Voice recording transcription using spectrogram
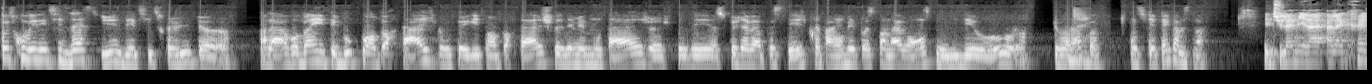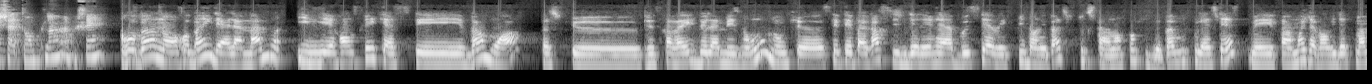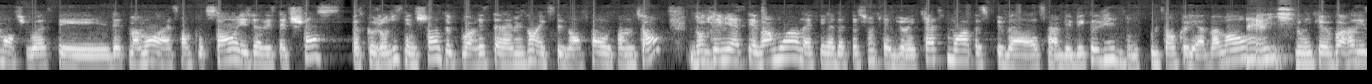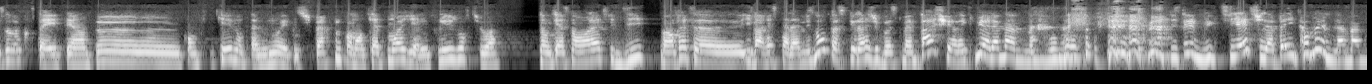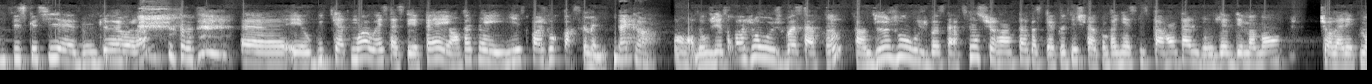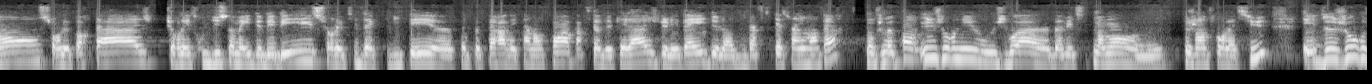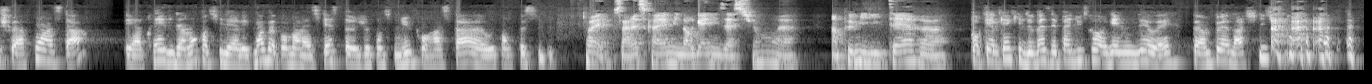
faut trouver des petites astuces, des petits trucs. Euh, voilà, Robin il était beaucoup en portage, donc il était en portage, je faisais mes montages, je faisais ce que j'avais à poster, je préparais mes posts en avance, mes vidéos, et voilà quoi. On s'y fait comme ça. Et tu l'as mis à la, crèche à temps plein après? Robin, non, Robin, il est à la MAM. Il y est rentré qu'à ses 20 mois parce que je travaillais de la maison, donc euh, c'était pas grave si je galérais à bosser avec lui dans les pattes, surtout que c'était un enfant qui faisait pas beaucoup la sieste. Mais enfin moi j'avais envie d'être maman, tu vois, c'est d'être maman à 100% et j'avais cette chance parce qu'aujourd'hui c'est une chance de pouvoir rester à la maison avec ses enfants autant de temps. Donc j'ai mis à ses 20 mois, on a fait une adaptation qui a duré 4 mois parce que bah c'est un bébé Covid, donc tout le temps collé à maman. Ah oui. Donc euh, voir les autres, ça a été un peu compliqué. Donc la nounou a été super cool pendant 4 mois, j'y allais tous les jours, tu vois. Donc à ce moment-là, tu te dis, bah en fait, euh, il va rester à la maison parce que là, je bosse même pas, je suis avec lui à la MAM. tu sais, vu que tu y es, tu la payes quand même la MAM puisque tu y es. Donc euh, voilà. euh, et au bout de quatre mois, ouais, ça s'est fait. Et en fait, là, il y est trois jours par semaine. D'accord. Voilà. Donc j'ai trois jours où je bosse à fond, enfin deux jours où je bosse à fond sur Insta parce qu'à côté, je suis accompagnatrice parentale, donc j'aide des mamans sur l'allaitement, sur le portage, sur les troubles du sommeil de bébé, sur les petites activités euh, qu'on peut faire avec un enfant à partir de quel âge, de l'éveil, de la diversification alimentaire. Donc je me prends une journée où je vois euh, bah, mes petites mamans euh, que j'entoure là-dessus et deux jours où je suis à fond Insta. Et après, évidemment, quand il est avec moi, bah, pendant la sieste, je continue pour Insta autant que possible. Ouais, ça reste quand même une organisation un peu militaire. Pour quelqu'un qui de base n'est pas du tout organisé, ouais, c'est un peu anarchiste.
